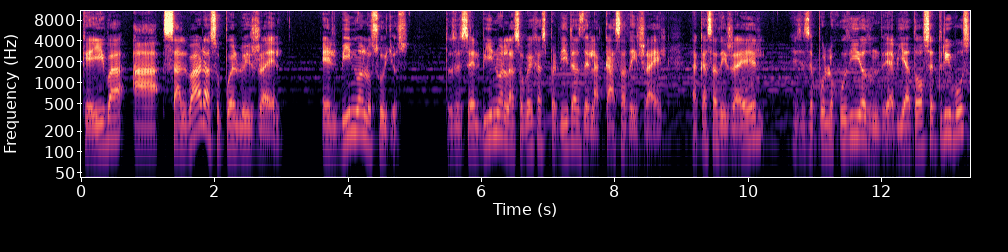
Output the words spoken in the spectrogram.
que iba a salvar a su pueblo Israel. Él vino a los suyos. Entonces Él vino a las ovejas perdidas de la casa de Israel. La casa de Israel es ese pueblo judío donde había doce tribus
